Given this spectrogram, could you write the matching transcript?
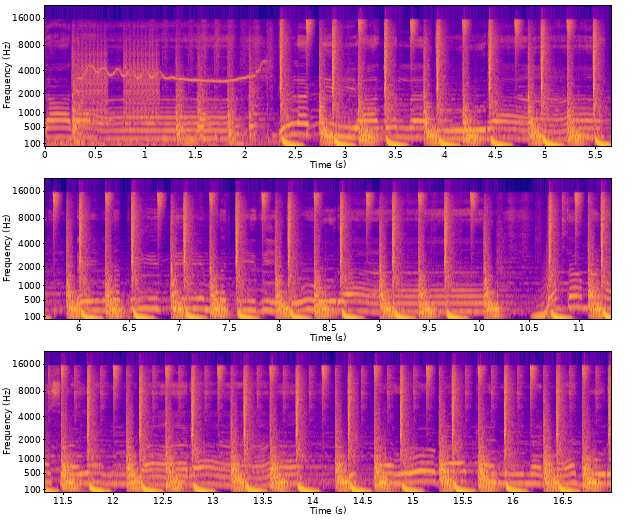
ಬಿಡ್ತಾರ? ಗೆಳತಿಯಾದೆಲ್ಲ ದೂರ? ದೈವದ ಪ್ರೀತಿ ಮಡಕಿದಿ ದೂರ? ಬಂತ ಮನಸ ಹೆಂಗಾರ? ಬಿಟ್ಟ ಹೋಗಾಕ ನನ್ನ ದೂರ?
